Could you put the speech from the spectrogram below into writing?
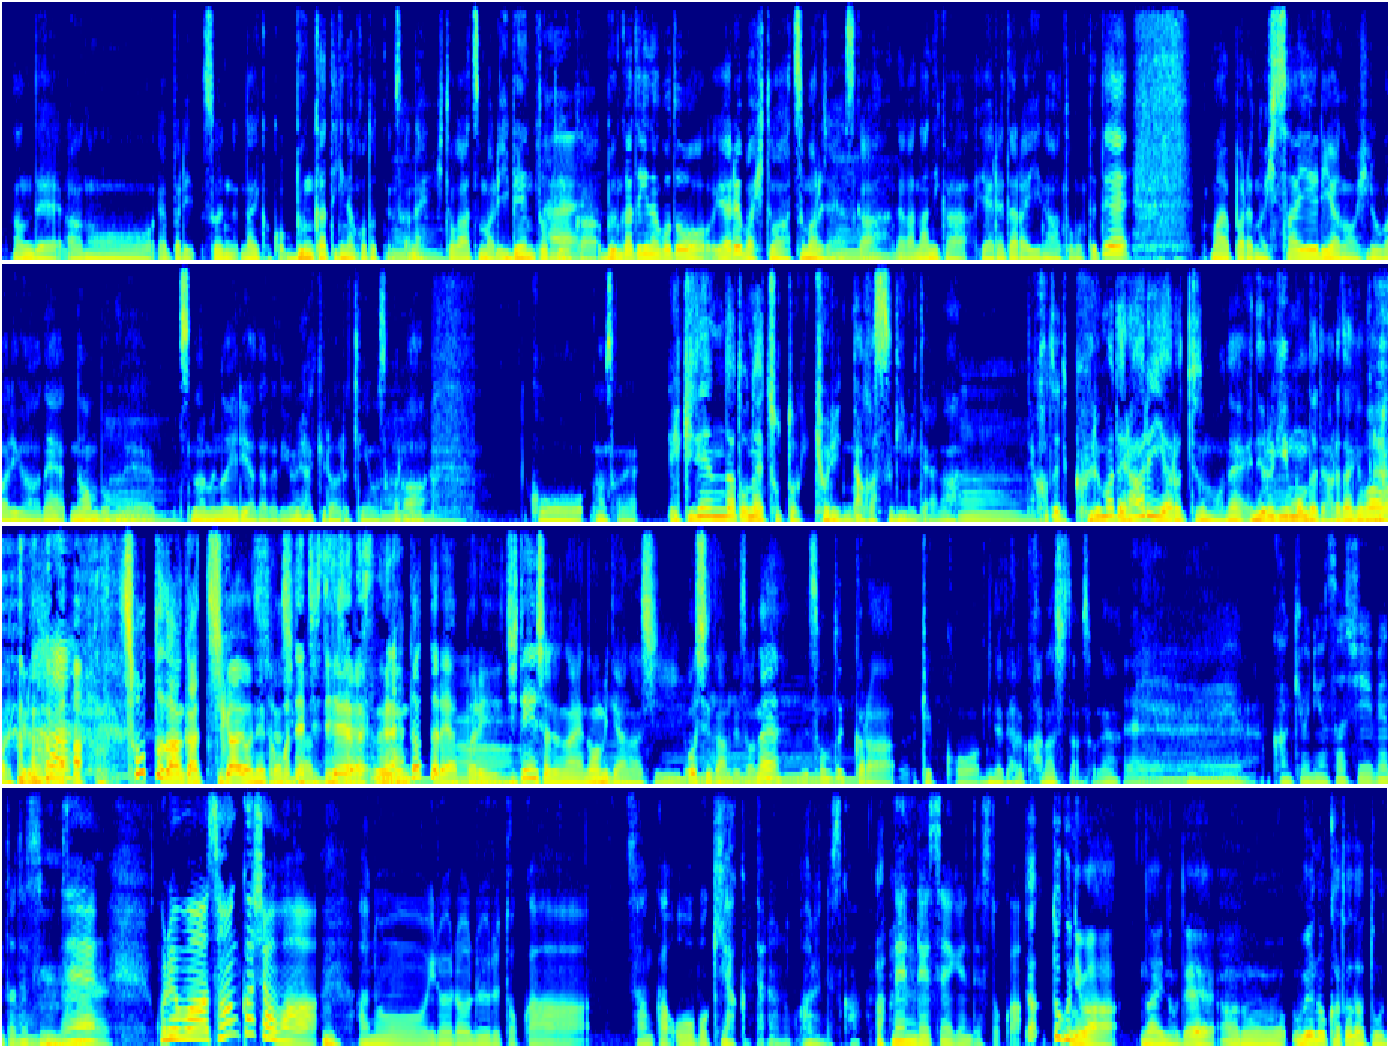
なんで、あのーやっぱりそういう何かこう文化的なことっていうんですかね、うん。人が集まるイベントというか、文化的なことをやれば人は集まるじゃないですか、うん。だから何かやれたらいいなと思ってて、まあ、やっぱりあの被災エリアの広がりがね南北でうん。津波のエリアだけで400キロあるって言いますから、うん。こうなんですかね駅伝だとねちょっと距離長すぎみたいな。うん。でかといって車でラリーやるっていうのもねエネルギー問題であれだけわーわー言ってるのが、ちょっとなんか違うよねって話があって。そこで自転車ですねうん。だったらやっぱりうん。自転車じゃないのみたいな話をしてたんですよね、うん。でその時から結構みんなで早く話してたんですよね、え環境に優しいイベントですーよね、はい。これは参加者は、うん。あのいろいろルールとか参加応募規約みたいなのあるんですか？あ。年齢制限ですとか。いや特にはないので、あの上の方だと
